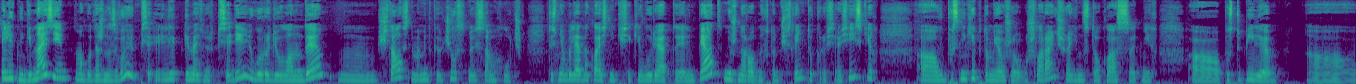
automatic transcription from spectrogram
элитной гимназии, могу даже назову ее, 50 элит- гимназия номер 59 в городе Улан-Удэ, считалась на момент, когда училась, одной из самых лучших. То есть у меня были одноклассники, всякие лауреаты олимпиад, международных в том числе, не только всероссийских. А, Выпускники, потом я уже ушла раньше, 11 класса от них, а, поступили а,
